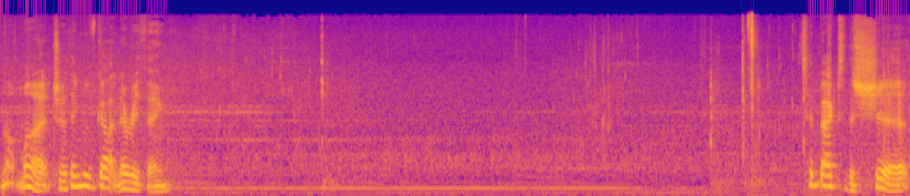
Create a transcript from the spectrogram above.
Not much. I think we've gotten everything. Let's head back to the ship.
